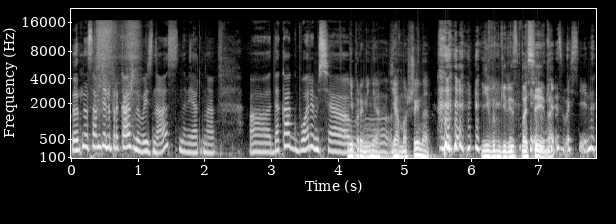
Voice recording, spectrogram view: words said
Ну, Это на самом деле про каждого из нас, наверное. А, Да как боремся... Не про меня, в- я машина. Евангелист бассейна. Из бассейна.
